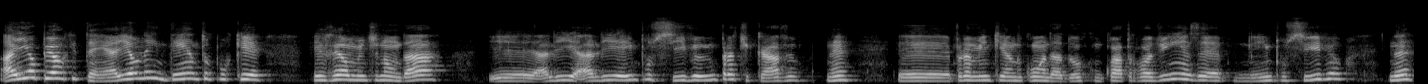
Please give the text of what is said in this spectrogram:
aí é o pior que tem. Aí eu nem tento porque realmente não dá. E ali, ali é impossível, impraticável, né? É, para mim que ando com andador com quatro rodinhas é impossível, né?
